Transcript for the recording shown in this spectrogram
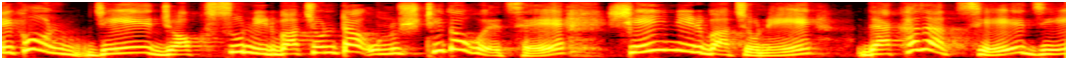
দেখুন, যে জকসু নির্বাচনটা অনুষ্ঠিত হয়েছে, সেই নির্বাচনে দেখা যাচ্ছে যে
